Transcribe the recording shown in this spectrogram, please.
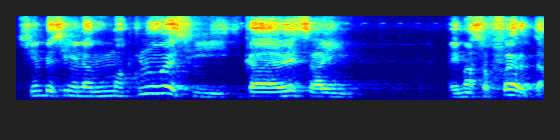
Siempre siguen los mismos clubes y cada vez hay, hay más oferta.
